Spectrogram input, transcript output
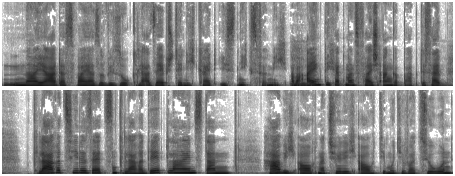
naja, das war ja sowieso klar, Selbstständigkeit ist nichts für mich. Aber mhm. eigentlich hat man es falsch angepackt. Deshalb klare Ziele setzen, klare Deadlines, dann habe ich auch natürlich auch die Motivation,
